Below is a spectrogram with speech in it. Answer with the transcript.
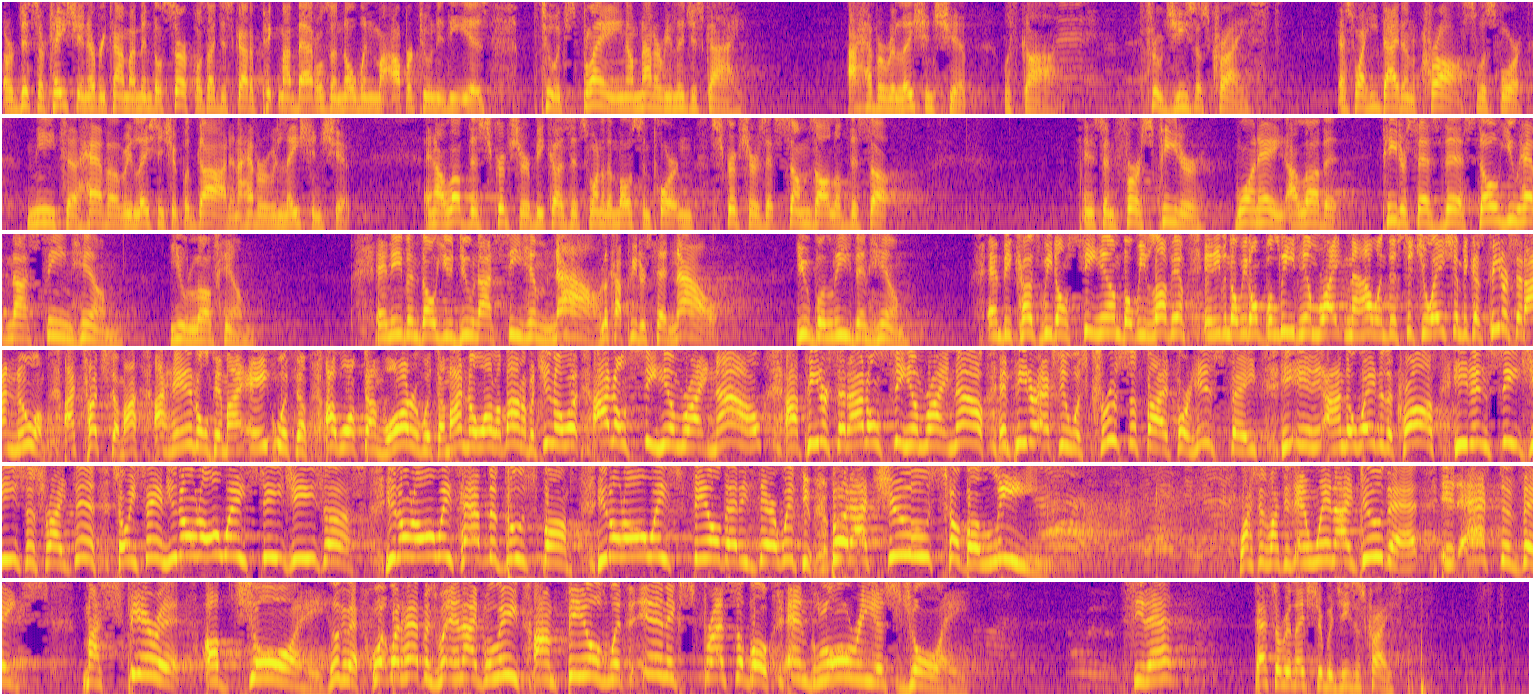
or dissertation every time I'm in those circles. I just got to pick my battles and know when my opportunity is to explain I'm not a religious guy. I have a relationship with God through Jesus Christ. That's why he died on the cross was for me to have a relationship with God and I have a relationship. And I love this scripture because it's one of the most important scriptures that sums all of this up. And it's in 1 Peter 1 8. I love it. Peter says this Though you have not seen him, you love him. And even though you do not see him now, look how Peter said, now, you believe in him. And because we don't see him, but we love him, and even though we don't believe him right now in this situation, because Peter said, I knew him, I touched him, I, I handled him, I ate with him, I walked on water with him, I know all about him, but you know what? I don't see him right now. Uh, Peter said, I don't see him right now. And Peter actually was crucified for his faith. He, on the way to the cross, he didn't see Jesus right then. So he's saying, You don't always see Jesus. You don't always have the goosebumps. You don't always feel that he's there with you. But I choose choose to believe. Watch this, watch this. And when I do that, it activates my spirit of joy. Look at that. What, what happens when I believe I'm filled with inexpressible and glorious joy? See that? That's a relationship with Jesus Christ.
